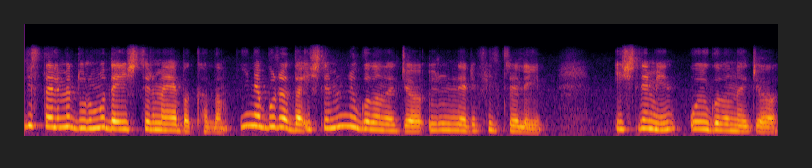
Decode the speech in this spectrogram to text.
Listeleme durumu değiştirmeye bakalım. Yine burada işlemin uygulanacağı ürünleri filtreleyip işlemin uygulanacağı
